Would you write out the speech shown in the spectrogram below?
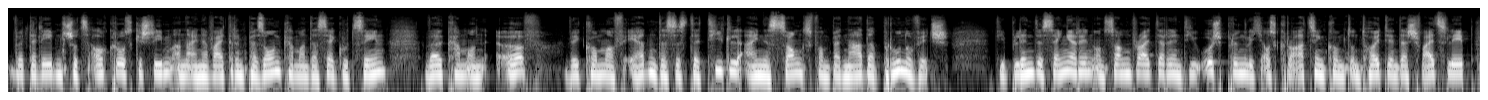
wird der Lebensschutz auch groß geschrieben. An einer weiteren Person kann man das sehr gut sehen. Welcome on Earth, Willkommen auf Erden, das ist der Titel eines Songs von Bernarda Brunovic die blinde Sängerin und Songwriterin, die ursprünglich aus Kroatien kommt und heute in der Schweiz lebt,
